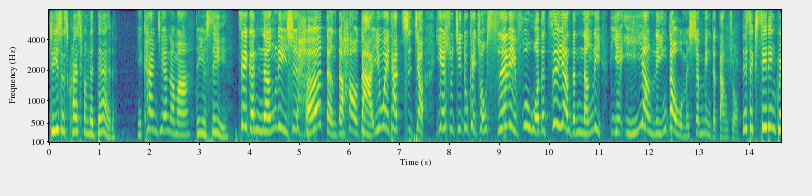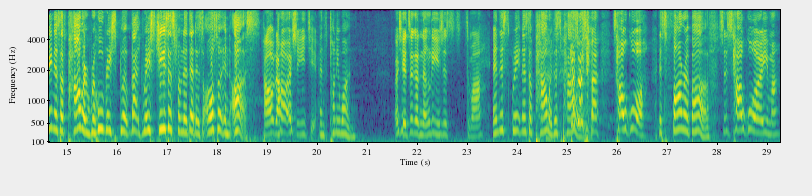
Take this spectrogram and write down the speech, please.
Jesus Christ from the dead. 你看见了吗？ Do you see? 这个能力是何等的浩大，因为它是叫耶稣基督可以从死里复活的这样的能力，也一样临到我们生命的当中。 This exceeding greatness of power who raised, that raised Jesus from the dead is also in us. 好，然后二十一节， And 21. 而且这个能力是什么？ And this greatness of power, this 他 power, 说什么？超过 is far above. 是超过而已吗？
